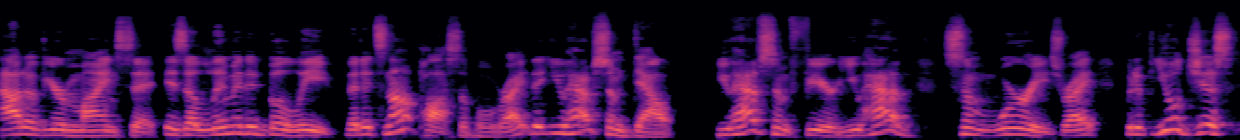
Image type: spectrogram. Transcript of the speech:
out of your mindset is a limited belief that it's not possible, right? That you have some doubt, you have some fear, you have some worries, right? But if you'll just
